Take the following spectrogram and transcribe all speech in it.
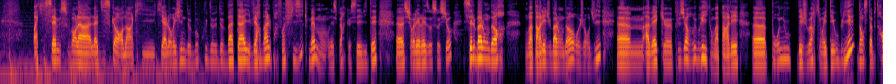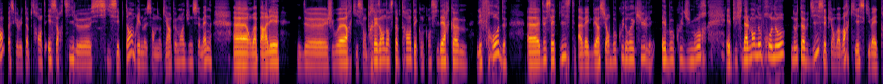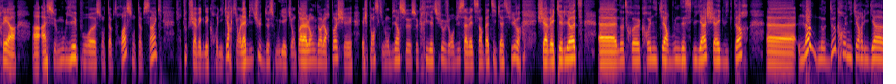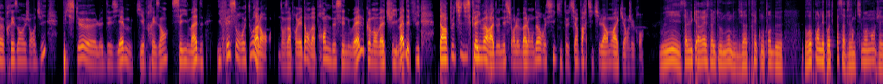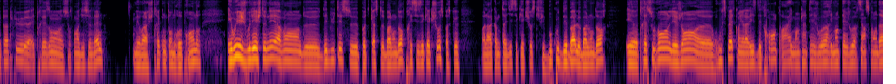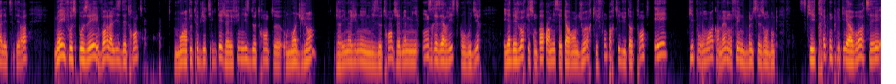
bah, qui sème souvent la, la discorde, hein, qui, qui est à l'origine de beaucoup de, de, batailles verbales, parfois physiques même, on espère que c'est évité euh, sur les réseaux sociaux, c'est le ballon d'or. On va parler du ballon d'or aujourd'hui euh, avec euh, plusieurs rubriques. On va parler euh, pour nous des joueurs qui ont été oubliés dans ce top 30 parce que le top 30 est sorti le 6 septembre, il me semble, donc il y a un peu moins d'une semaine. Euh, on va parler de joueurs qui sont présents dans ce top 30 et qu'on considère comme les fraudes euh, de cette liste, avec bien sûr beaucoup de recul et beaucoup d'humour. Et puis finalement nos pronos, nos top 10, et puis on va voir qui est-ce qui va être prêt à, à, se mouiller pour euh, son top 3, son top 5. Surtout que je suis avec des chroniqueurs qui ont l'habitude de se mouiller, qui n'ont pas la langue dans leur poche, et, je pense qu'ils vont bien se, se crier dessus aujourd'hui, ça va être sympathique à suivre. Je suis avec Elliot, euh, notre chroniqueur Bundesliga, je suis avec Victor, l'un de nos deux chroniqueurs Liga présents aujourd'hui, puisque le deuxième qui est présent, c'est Imad. Il fait son retour. Alors, dans un premier temps, on va prendre de ses nouvelles. Comment vas-tu, Imad? Et puis, tu as un petit disclaimer à donner sur le Ballon d'Or aussi qui te tient particulièrement à cœur, je crois. Oui, salut Carré, salut tout le monde. Donc déjà très content de, de reprendre les podcasts. Ça faisait un petit moment que j'avais pas pu être présent sur ton additionnel. Mais voilà, je suis très content de reprendre. Et oui, je voulais, je tenais avant de débuter ce podcast Ballon d'Or, préciser quelque chose parce que voilà, comme tu as dit, c'est quelque chose qui fait beaucoup de débats, le Ballon d'Or. Et euh, très souvent, les gens euh, rouspètent quand il y a la liste des 30. Ah, il manque un tel joueur, il manque tel joueur, c'est un scandale, etc. Mais il faut se poser voir la liste des 30. Moi, en toute objectivité, j'avais fait une liste de 30 euh, au mois de juin. J'avais imaginé une liste de 30. J'avais même mis 11 réservistes pour vous dire. Et il y a des joueurs qui sont pas parmi ces 40 joueurs qui font partie du top 30 et qui, pour moi, quand même, ont fait une bonne saison. Donc, ce qui est très compliqué à voir, c'est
